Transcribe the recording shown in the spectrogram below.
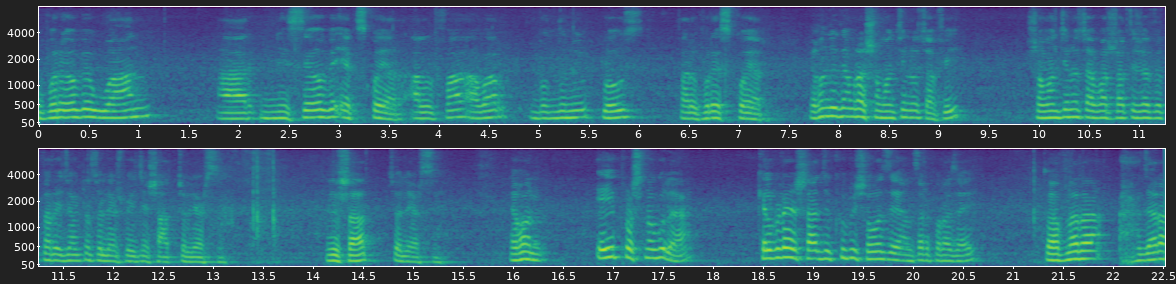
উপরে হবে ওয়ান আর নিচে হবে এক্স স্কোয়ার আলফা আবার বন্ধনী ক্লোজ তার উপরে স্কোয়ার এখন যদি আমরা সমান চিহ্ন চাপি সমান চিহ্ন চাপার সাথে সাথে তার রেজাল্টটা চলে আসবে, এই যে সাত চলে আসছে। এই যে সাত চলে আসছে। এখন এই প্রশ্নগুলা ক্যালকুলেটারের সাহায্যে খুবই সহজে আনসার করা যায়। তো আপনারা যারা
